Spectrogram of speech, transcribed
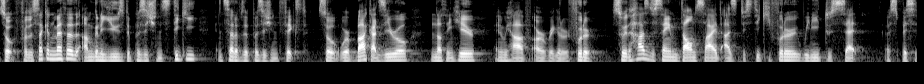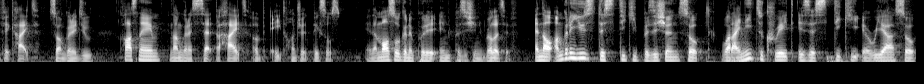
So for the second method, I'm going to use the position sticky instead of the position fixed. So we're back at zero, nothing here, and we have our regular footer. So it has the same downside as the sticky footer. We need to set a specific height. So I'm going to do class name, and I'm going to set a height of 800 pixels. And I'm also going to put it in position relative. And now I'm going to use the sticky position. So what I need to create is a sticky area. So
